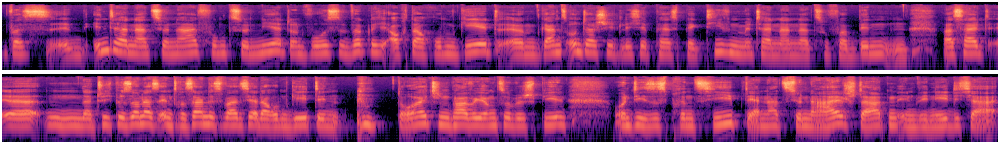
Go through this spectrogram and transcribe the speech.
was international funktioniert und wo es wirklich auch darum geht, äh, ganz unterschiedliche Perspektiven miteinander zu verbinden. Was halt äh, natürlich besonders interessant ist, weil es ja darum geht, den deutschen Pavillon zu bespielen und dieses Prinzip der Nationalstaaten in Venedig ja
